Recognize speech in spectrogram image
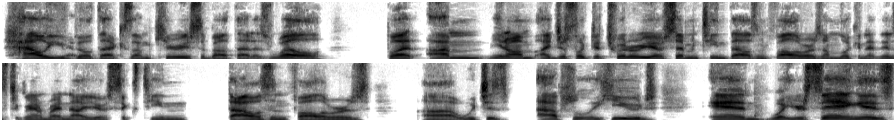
how you built that because I'm curious about that as well. But I'm, you know, I'm, I just looked at Twitter. You have 17,000 followers. I'm looking at Instagram right now. You have 16,000 followers, uh, which is absolutely huge. And what you're saying is,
